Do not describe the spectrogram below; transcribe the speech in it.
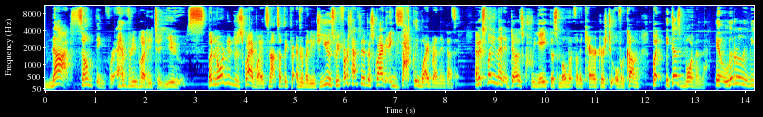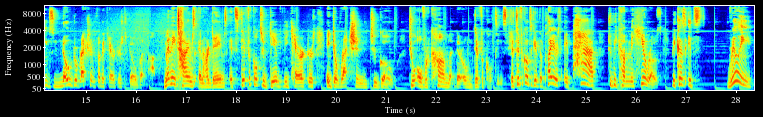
not something for everybody to use. But in order to describe why it's not something for everybody to use, we first have to describe exactly why Brennan does it. I've explained that it does create this moment for the characters to overcome, but it does more than that. It literally leaves no direction for the characters to go but up. Many times in our games, it's difficult to give the characters a direction to go to overcome their own difficulties. It's difficult to give the players a path to become the heroes because it's really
